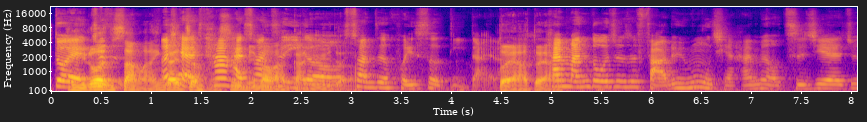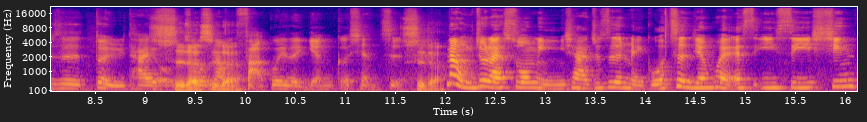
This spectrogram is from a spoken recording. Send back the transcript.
对，理论上啦，应而且该政府它还是没办法算是一干预的个。算是灰色地带啦。对啊，对啊还啊，蛮多，就是法律目前还没有直接就是对于它有是做那种法规的严格限制。是的，那我们就来说明一下，就是美国证监会 SEC 新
